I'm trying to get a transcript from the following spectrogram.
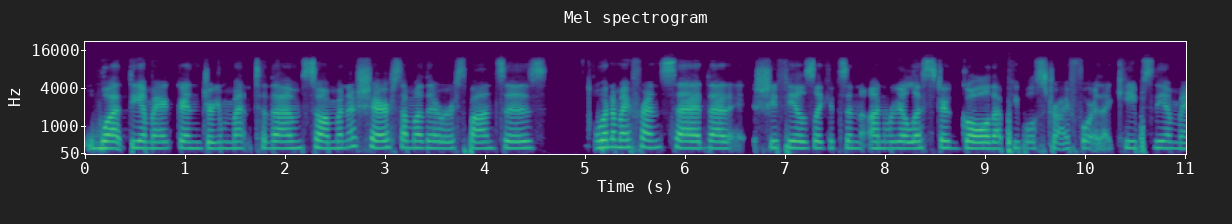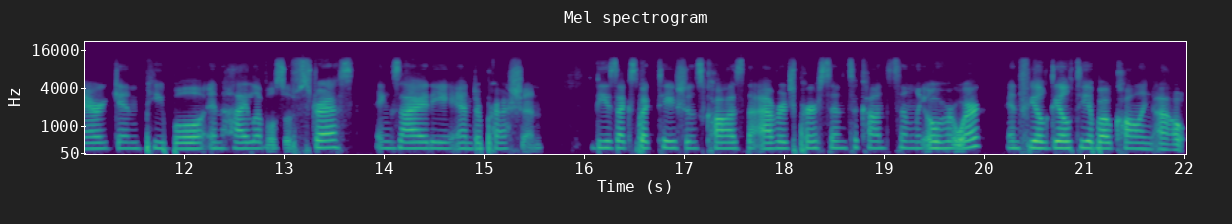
what the American dream meant to them. So I'm going to share some of their responses. One of my friends said that she feels like it's an unrealistic goal that people strive for that keeps the American people in high levels of stress, anxiety, and depression. These expectations cause the average person to constantly overwork and feel guilty about calling out.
